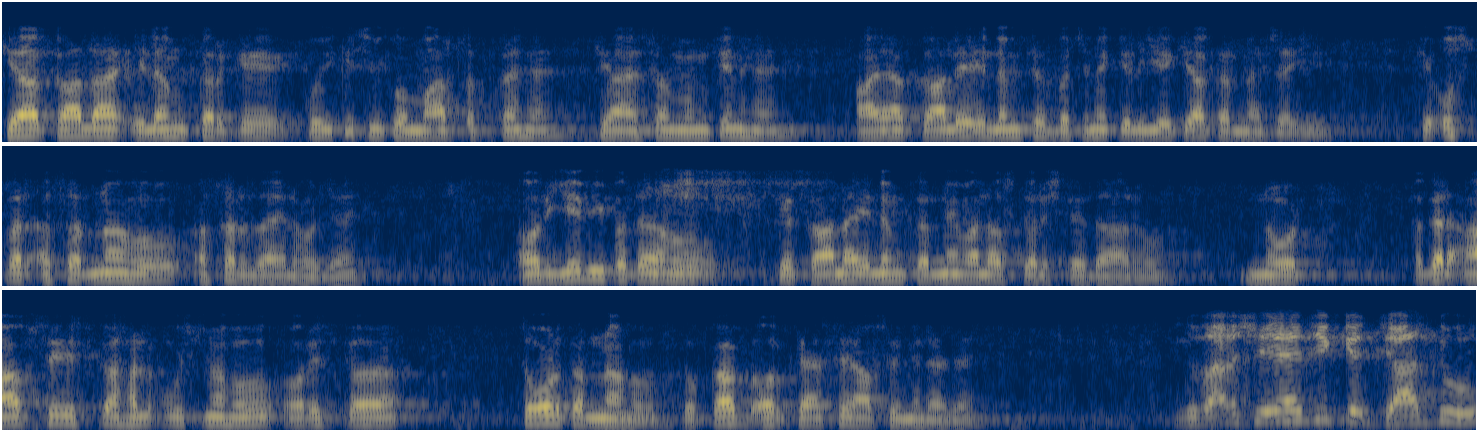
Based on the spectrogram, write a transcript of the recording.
کیا کالا علم کر کے کوئی کسی کو مار سکتا ہے؟ کیا ایسا ممکن ہے؟ آیا کالے علم سے بچنے کے لیے کیا کرنا چاہیے کہ اس پر اثر نہ ہو، اثر ظاہر ہو جائے؟ اور یہ بھی پتہ ہو کہ کالا علم کرنے والا اس کا رشتہ دار ہو۔ نوٹ، اگر آپ سے اس کا حل پوچھنا ہو اور اس کا توڑ کرنا ہو تو کب اور کیسے آپ سے ملا جائے؟ گزارش یہ ہے جی کہ جادو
